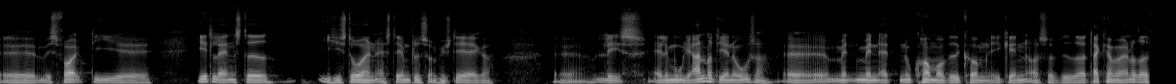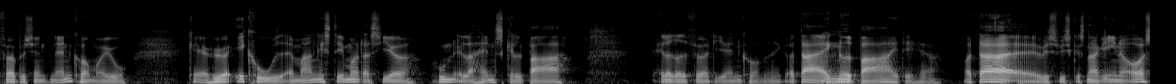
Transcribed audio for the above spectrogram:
Øh, hvis folk de øh, et eller andet sted i historien er stemplet som hysterikere, øh, læs alle mulige andre diagnoser, øh, men, men at nu kommer vedkommende igen og så videre. Der kan man allerede før patienten ankommer jo, kan jeg høre ekkoet af mange stemmer, der siger, hun eller han skal bare, allerede før de er ankommet. Ikke? Og der er ikke mm. noget bare i det her. Og der, øh, hvis vi skal snakke en af os,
